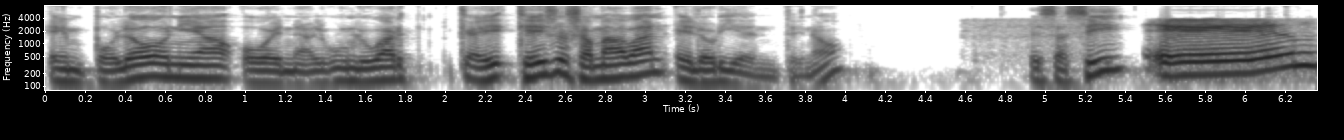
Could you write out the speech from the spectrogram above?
en Polonia o en algún lugar que, ellos llamaban el Oriente, ¿no? ¿Es así? Eh,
